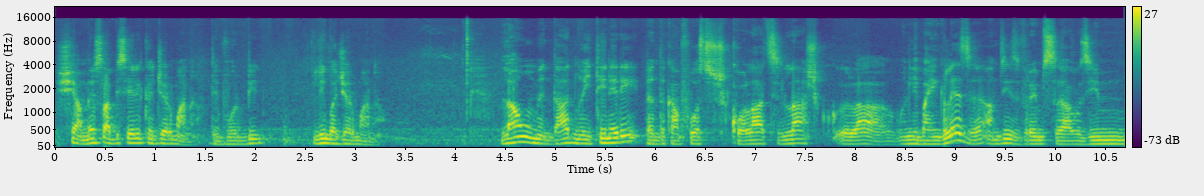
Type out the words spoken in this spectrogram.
și am mers la biserică germană, de vorbit limba germană. La un moment dat, noi tinerii, pentru că am fost școlați la, șco- la, în limba engleză, am zis vrem să auzim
